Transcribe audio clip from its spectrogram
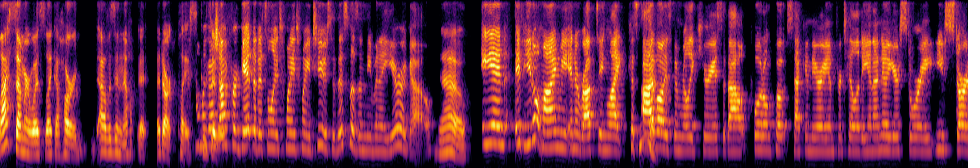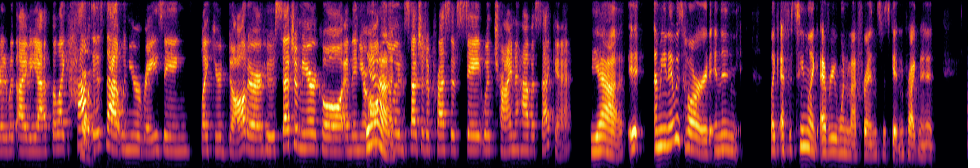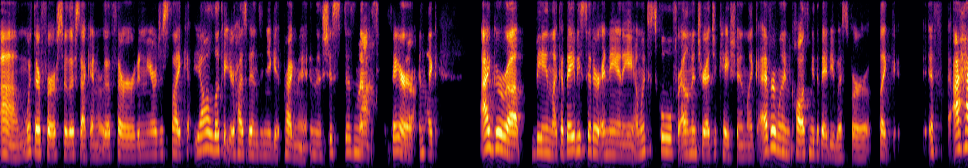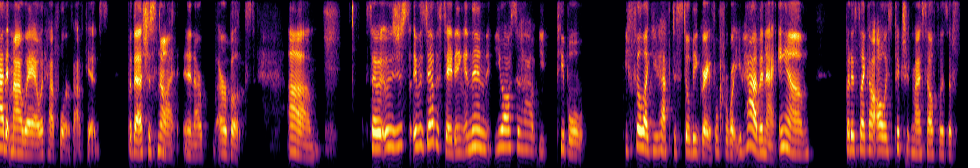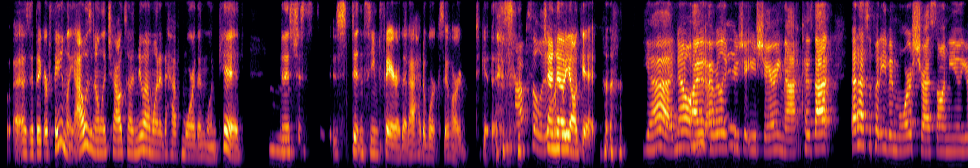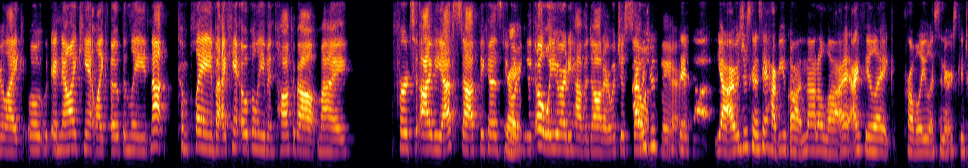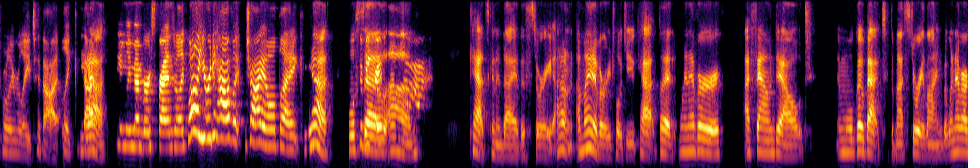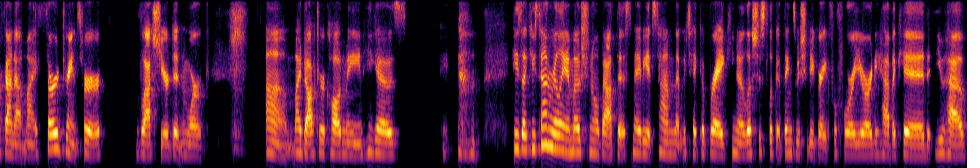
last summer was like a hard, I was in a, a dark place. Oh my gosh, it I forget that it's only 2022. So this wasn't even a year ago. No. And if you don't mind me interrupting, like, because Yeah. I've always been really curious about quote unquote secondary infertility. And I know your story, you started with IVF, but like, how is that when you're raising like your daughter, who's such a miracle, and then you're Yeah. also in such a depressive state with trying to have a second? Yeah. It, I mean, it was hard. And then like, if it seemed like every one of my friends was getting pregnant um, with their first or their second or their third. And you're just like, y'all look at your husbands and you get pregnant. And this just does not seem fair. Yeah. And like, I grew up being like a babysitter and nanny. I went to school for elementary education. Like everyone calls me the baby whisperer. Like if I had it my way, I would have four or five kids. but that's just not in our our books. Um, so it was just it was devastating. And then you also have people you feel like you have to still be grateful for what you have, and I am. But it's like I always pictured myself as a as a bigger family. I was an only child, so I knew I wanted to have more than one kid, mm-hmm. and it's just it just didn't seem fair that I had to work so hard to get this. Absolutely, I know y'all get. yeah, no, I, I really appreciate you sharing that because that that has to put even more stress on you. You're like, well, and now I can't like openly not complain, but I can't openly even talk about my for IVF stuff because people right. are like, oh, well, you already have a daughter, which is so unfair. Yeah, I was just gonna say, have you gotten that a lot? I feel like probably listeners can totally relate to that. Like, that yeah, family members, friends are like, well, you already have a child. Like, yeah. Well, so um, Kat's gonna die at this story. I don't. I might have already told you, Kat, but whenever I found out, and we'll go back to the, my storyline, but whenever I found out my third transfer last year didn't work, um, my doctor called me and he goes, he's like, You sound really emotional about this. Maybe it's time that we take a break. You know, let's just look at things we should be grateful for. You already have a kid, you have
